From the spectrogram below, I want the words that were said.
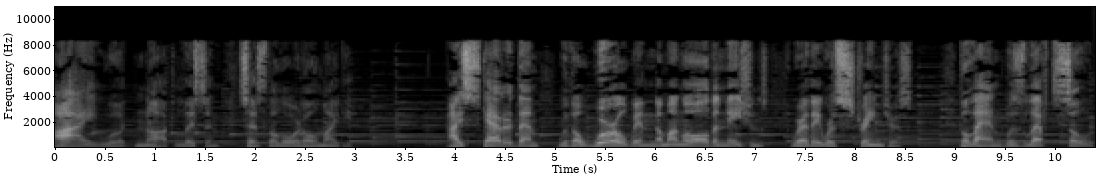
I would not listen, says the Lord Almighty. I scattered them with a whirlwind among all the nations where they were strangers. The land was left so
